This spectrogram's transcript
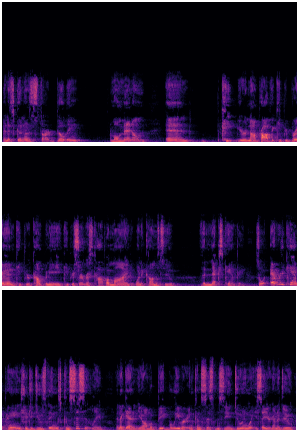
and it's going to start building momentum and keep your nonprofit, keep your brand, keep your company, keep your service top of mind when it comes to the next campaign. So every campaign, should you do things consistently, and again, you know, I'm a big believer in consistency and doing what you say you're going to do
